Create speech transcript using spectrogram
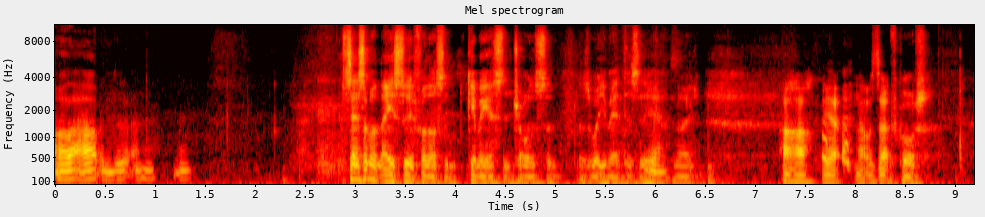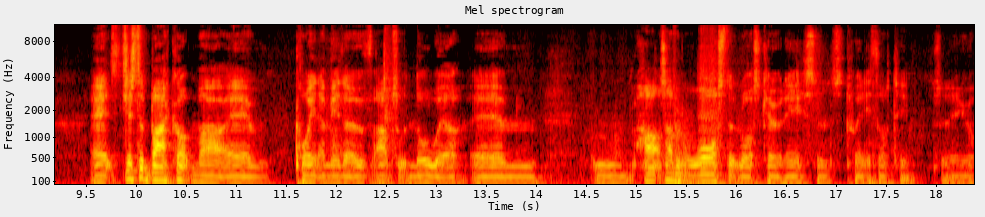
Oh, that happened. did it? Uh, Sets them up nicely for this game against St Johnson, is what you meant to say. Yes. Right. Uh huh. Yeah, that was it. Of course. Uh, it's just to back up my um, point I made out of absolute nowhere. Um, Hearts haven't lost at Ross County since 2013. So there you go.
